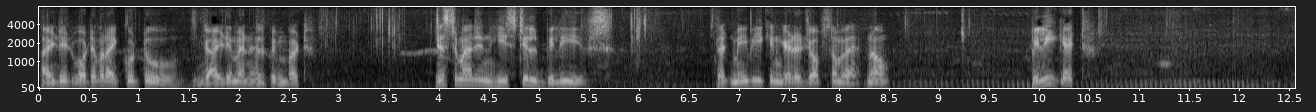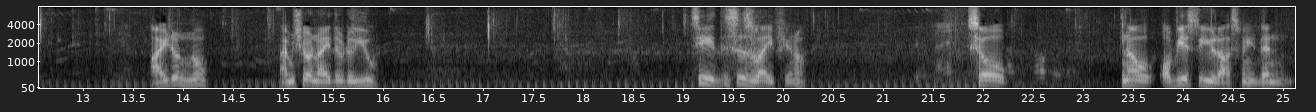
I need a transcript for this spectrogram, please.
I did whatever I could to guide him and help him. But just imagine he still believes that maybe he can get a job somewhere. Now, will he get? I don't know. I'm sure neither do you. See, this is life, you know. So, now obviously you'll ask me, then,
